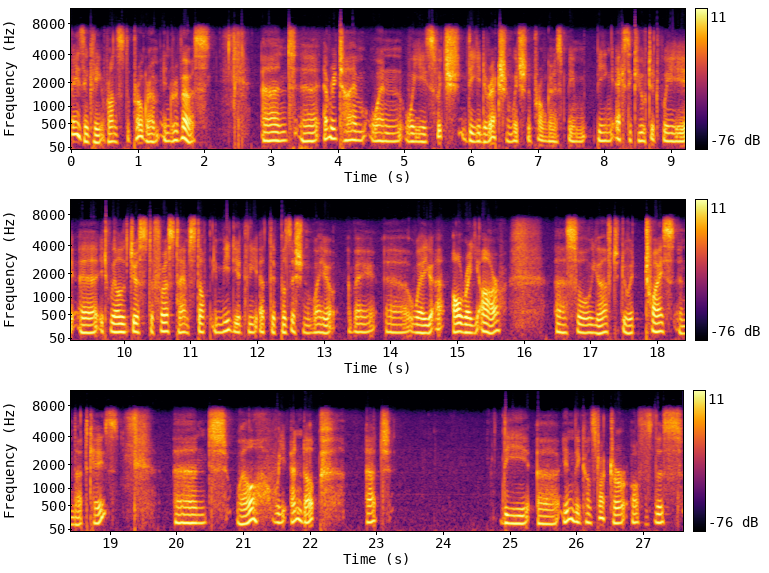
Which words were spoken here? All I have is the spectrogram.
basically runs the program in reverse. And uh, every time when we switch the direction which the program is being, being executed, we uh, it will just the first time stop immediately at the position where you, where, uh, where you already are. Uh, so you have to do it twice in that case. And well, we end up at the uh, in the constructor of this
